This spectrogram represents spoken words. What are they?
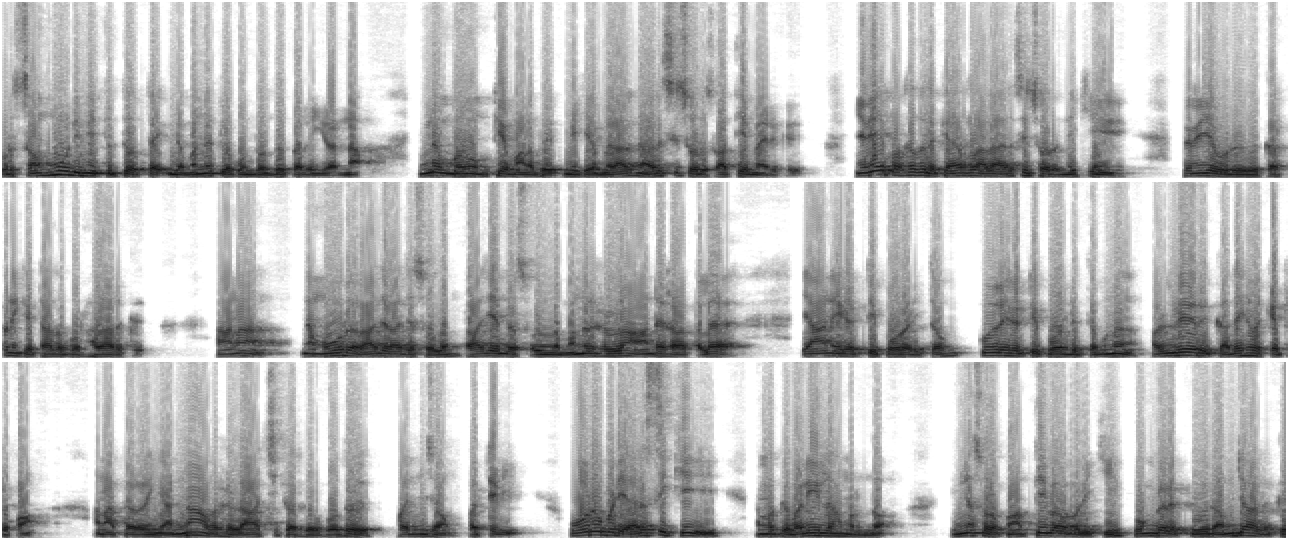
ஒரு சமூக நிதி தத்துவத்தை இந்த மண்ணுக்குள்ள கொண்டு வந்து பெறுகிற அண்ணா. இன்னும் மிக முக்கியமானது. இன்னைக்கு நம்ம எல்லாருக்கும் அரிசி சோறு சாத்தியமா இருக்கு. இதே பக்கத்துல கேரளால அரிசி சோறு இன்னைக்கு பெரிய ஒரு கற்பனை கெட்டாத பொருளாதான் இருக்கு. ஆனா நம்ம ஊர் ராஜராஜ சோழன் ராஜேந்திர சோழன் மன்னர்கள்லாம் ஆண்ட காலத்துல யானை கட்டி போரடித்தோம் குதிரை கட்டி போரடித்தோம்னு பல்வேறு கதைகளை கேட்டிருப்பான். ஆனா பிறகு அண்ணா அவர்கள் ஆட்சிக்கு வருகிற போது பஞ்சம் பட்டினி ஒருபடி அரிசிக்கு நமக்கு வழி இல்லாமல் இருந்தோம். என்ன சொல்லப்போனா தீபாவளிக்கு பொங்கலுக்கு ரம்ஜானுக்கு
